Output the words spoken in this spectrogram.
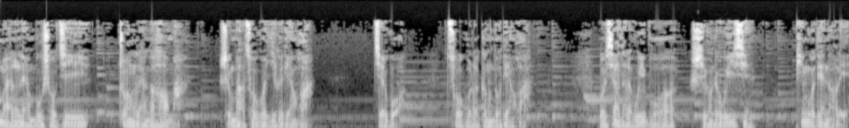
买了两部手机，装了两个号码，生怕错过一个电话。结果，错过了更多电话。我下载了微博，使用着微信，苹果电脑里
